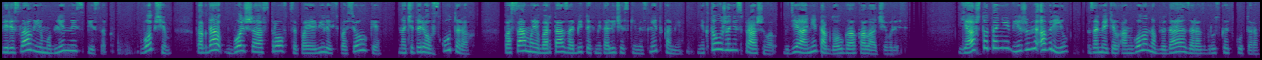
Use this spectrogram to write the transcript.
переслал ему длинный список. В общем, когда больше островцы появились в поселке на четырех скутерах, по самые борта забитых металлическими слитками, никто уже не спрашивал, где они так долго околачивались. «Я что-то не вижу, Аврил», — заметил Ангола, наблюдая за разгрузкой скутеров.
